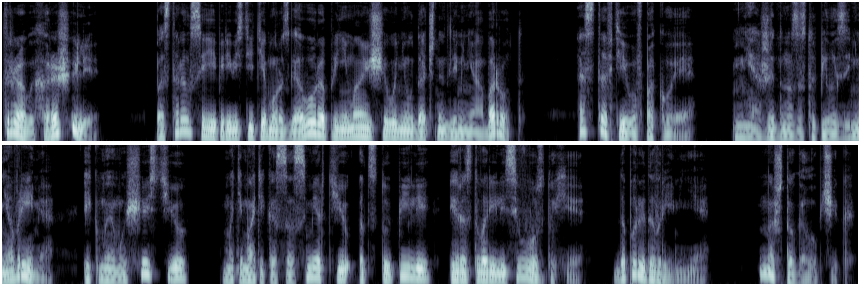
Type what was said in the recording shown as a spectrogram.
Травы хороши ли?» Постарался я перевести тему разговора, принимающего неудачный для меня оборот. «Оставьте его в покое». Неожиданно заступилось за меня время, и, к моему счастью, математика со смертью отступили и растворились в воздухе до поры до времени. «Ну что, голубчик,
